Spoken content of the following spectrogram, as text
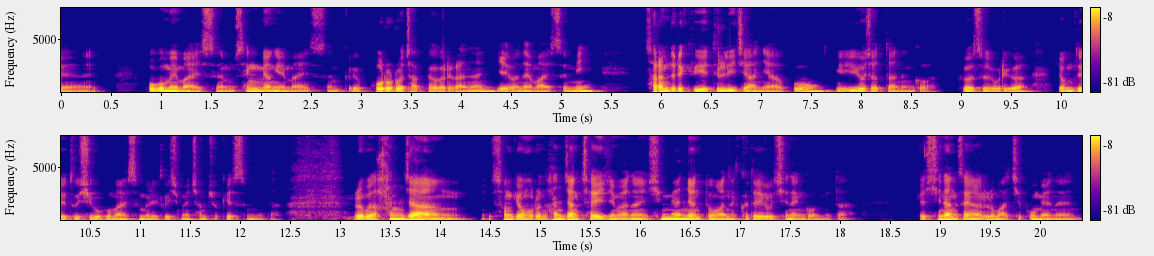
예, 복음의 말씀, 생명의 말씀, 그리고 포로로 잡혀가라는 예언의 말씀이 사람들의 귀에 들리지 아니하고 이어졌다는 것. 그것을 우리가 염두에 두시고 그 말씀을 읽으시면 참 좋겠습니다. 여러분 한 장 성경으로는 한 장 차이지만은 십몇 년 동안을 그대로 지낸 겁니다. 그러니까 신앙생활로 마치 보면은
